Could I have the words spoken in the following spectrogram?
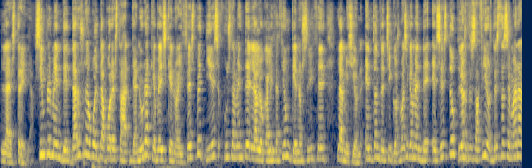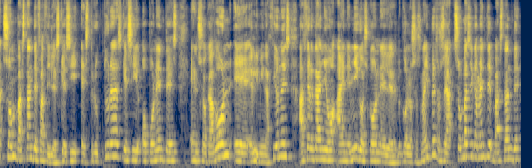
la estrella. Simplemente daros una vuelta por esta llanura que veis que no hay césped Y es justamente la localización que nos dice la misión. Entonces chicos, básicamente es esto. Los desafíos de esta semana son bastante fáciles. Que si estructuras, que si oponentes en socavón eh, Eliminaciones, hacer daño a enemigos con, el, con los snipers. O sea, son básicamente bastante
